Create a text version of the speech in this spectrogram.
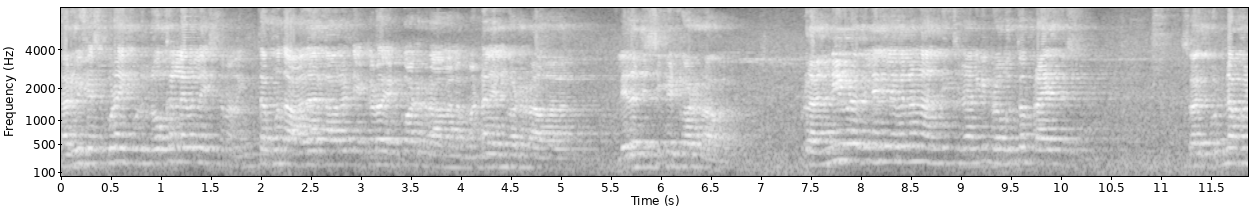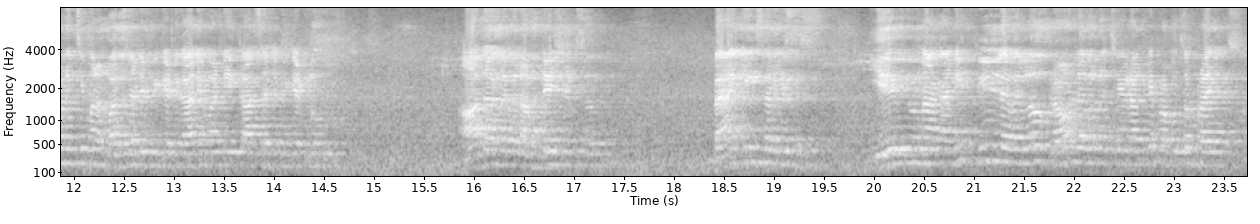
సర్వీసెస్ కూడా ఇప్పుడు లోకల్ లెవెల్లో ఇస్తున్నాం. ఇంతకుముందు ఆధార్ కావాలంటే ఎక్కడో హెడ్ క్వార్టర్ రావాలా మండల హెడ్ క్వార్టర్ రావాలా లేదా డిస్ట్రిక్ట్ హెడ్ క్వార్టర్ రావాలా? ఇప్పుడు అన్నీ కూడా విలేజ్ లెవెల్లో అందించడానికి ప్రభుత్వం ప్రయత్నిస్తుంది. సో అది పుట్టినప్పటి నుంచి మన బర్త్ సర్టిఫికేట్ కానివ్వండి కాస్ట్ సర్టిఫికెట్లు Aadhaar level updations banking services ఏవి ఉన్నా కానీ ఫీల్డ్ లెవెల్లో గ్రౌండ్ లెవెల్లో చేయడానికి ప్రభుత్వం ప్రయత్నిస్తుంది.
